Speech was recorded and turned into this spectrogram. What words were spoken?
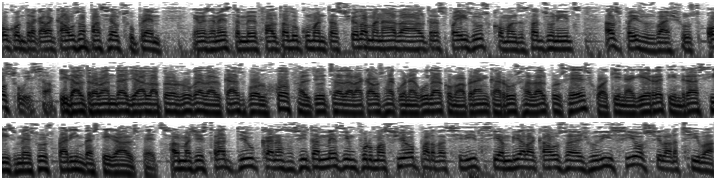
o contra que la causa passi al Suprem. I a més a més també falta documentació demanada a altres països com els Estats Units, els Països Baixos o Suïssa. I d'altra banda hi ha la pròrroga del cas Volhov. El jutge de la causa coneguda com a branca russa del procés, Joaquín Aguirre, tindrà sis mesos per investigar els fets. El magistrat diu que necessita més informació per decidir si envia la causa a judici o si l'arxiva.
